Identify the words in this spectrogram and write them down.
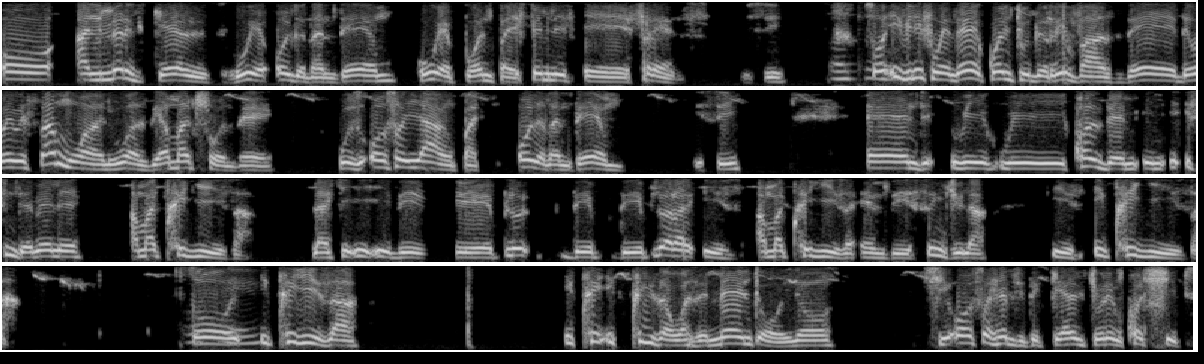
or unmarried girls who were older than them, who were born by family uh, friends, you see. Okay. So even if when they were going to the rivers, they, they were with someone who was their matron there, who's also young but older than them, you see. And we we call them in Isindebele amaqhikiza. Like the the the, the plural is amaqhikiza and the singular is iqhikiza. So Okay. iqhikiza was a mentor, you know. She also helped the girl during courtships.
